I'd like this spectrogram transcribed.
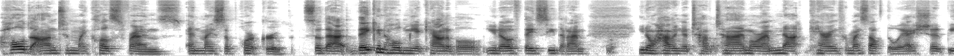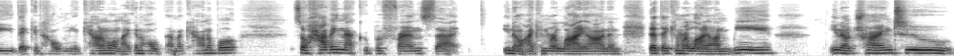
hold on to my close friends and my support group so that they can hold me accountable. You know, if they see that I'm, you know, having a tough time or I'm not caring for myself the way I should be, they can hold me accountable and I can hold them accountable. So having that group of friends that, you know, I can rely on and that they can rely on me, you know, trying to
